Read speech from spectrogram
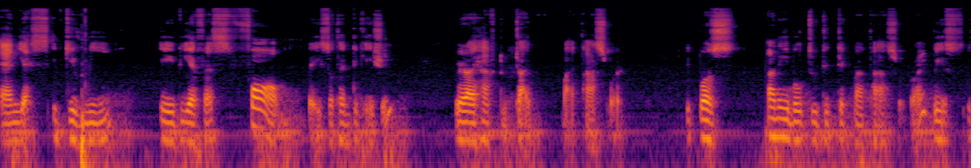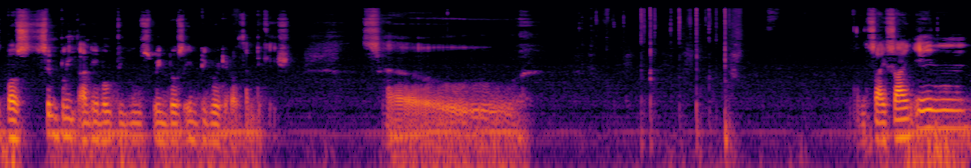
and yes, it give me ADFS form-based authentication where I have to type my password it was unable to detect my password, right? Because it was simply unable to use Windows integrated authentication. So once I sign in,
